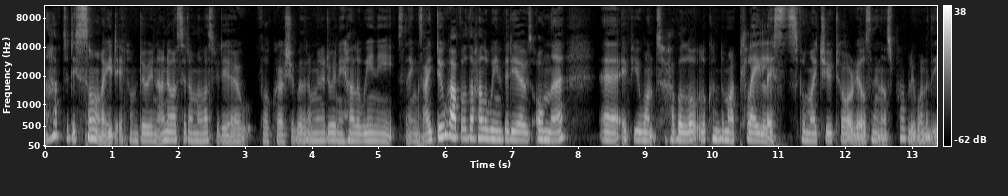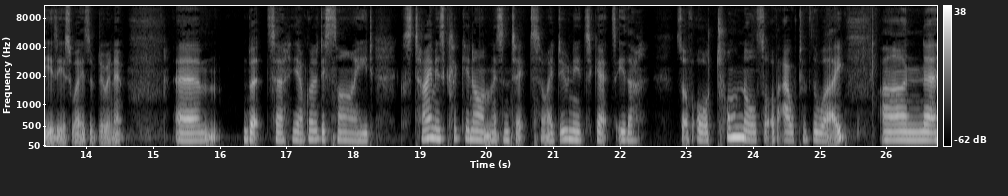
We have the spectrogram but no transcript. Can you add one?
I have to decide if I'm doing, I know I said on my last video for crochet whether I'm going to do any Halloweeny things. I do have other Halloween videos on there uh, if you want to have a look, look under my playlists for my tutorials. I think that's probably one of the easiest ways of doing it. Um, but uh, yeah, I've got to decide because time is clicking on, isn't it? So I do need to get either sort of autumnal sort of out of the way. And uh,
